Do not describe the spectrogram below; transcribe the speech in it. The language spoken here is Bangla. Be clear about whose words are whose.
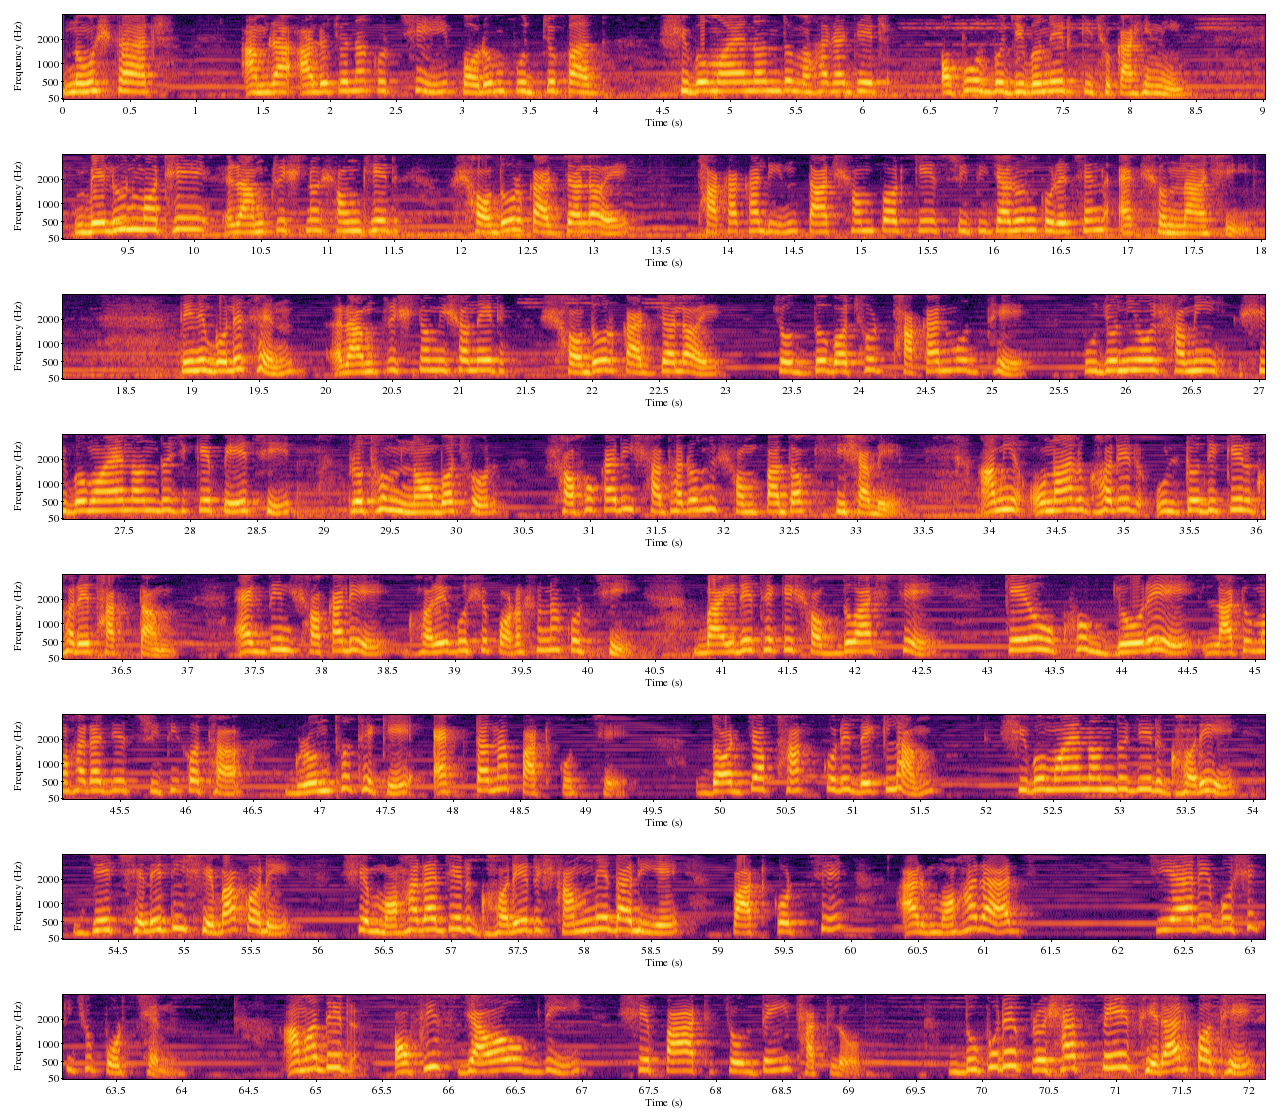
Speaker 1: নমস্কার। আমরা আলোচনা করছি পরম পূজ্যপাদ শিবময়ানন্দ মহারাজের অপূর্ব জীবনের কিছু কাহিনী। বেলুন মঠে রামকৃষ্ণ সংঘের সদর কার্যালয়ে থাকাকালীন তার সম্পর্কে স্মৃতিচারণ করেছেন এক সন্ন্যাসী। তিনি বলেছেন, রামকৃষ্ণ মিশনের সদর কার্যালয়ে চোদ্দ বছর থাকার মধ্যে পূজনীয় স্বামী শিবময়ানন্দজিকে পেয়েছি প্রথম ন বছর সহকারী সাধারণ সম্পাদক হিসাবে। আমি ওনার ঘরের উল্টো দিকের ঘরে থাকতাম। একদিন সকালে ঘরে বসে পড়াশোনা করছি। বাইরে থেকে শব্দ আসছে, কেউ খুব জোরে লাটু মহারাজের স্মৃতিকথা গ্রন্থ থেকে একটানা পাঠ করছে। দরজা ফাঁক করে দেখলাম শিবময়ানন্দজির ঘরে যে ছেলেটি সেবা করে, সে মহারাজের ঘরের সামনে দাঁড়িয়ে পাঠ করছে আর মহারাজ চেয়ারে বসে কিছু পড়ছেন। আমাদের অফিস যাওয়া অবধি সে পাঠ চলতেই থাকল। দুপুরে প্রসাদ পেয়ে ফেরার পথে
